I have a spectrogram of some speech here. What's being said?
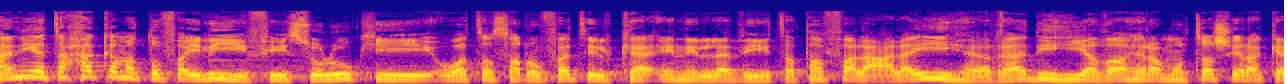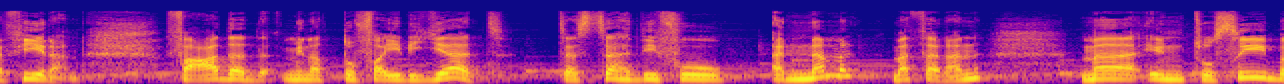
أن يتحكم الطفيلي في سلوك وتصرفات الكائن الذي تطفل عليه غادي هي ظاهرة منتشرة كثيرا. فعدد من الطفيليات تستهدف النمل. مثلا ما إن تصيب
